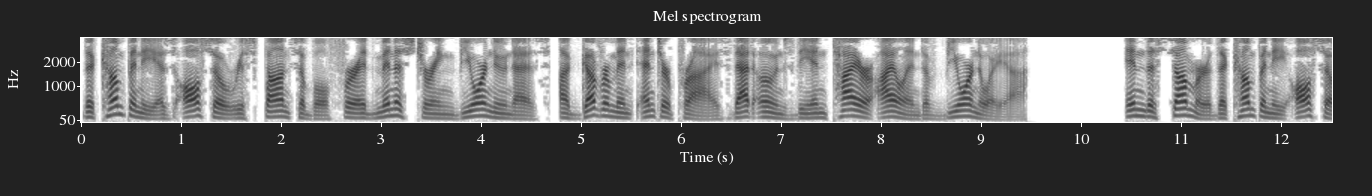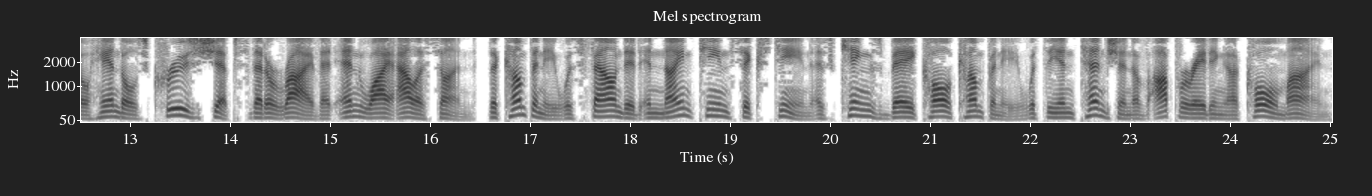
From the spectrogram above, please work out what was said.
The company is also responsible for administering Bjørnøen AS, a government enterprise that owns the entire island of Bjornøya. In the summer the company also handles cruise ships that arrive at Ny-Ålesund. The company was founded in 1916 as Kings Bay Coal Company with the intention of operating a coal mine.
